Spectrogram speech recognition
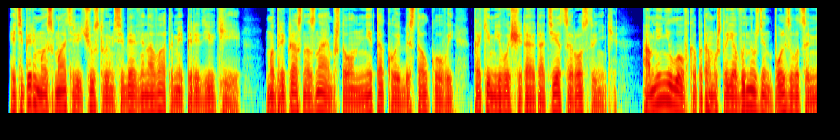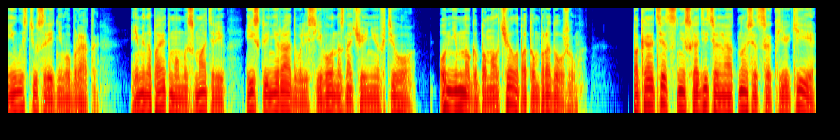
И теперь мы с матерью чувствуем себя виноватыми перед Юкией. Мы прекрасно знаем, что он не такой бестолковый, каким его считают отец и родственники. А мне неловко, потому что я вынужден пользоваться милостью среднего брата. Именно поэтому мы с матерью искренне радовались его назначению в ТИО. Он немного помолчал, а потом продолжил. Пока отец снисходительно относится к Юкии,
